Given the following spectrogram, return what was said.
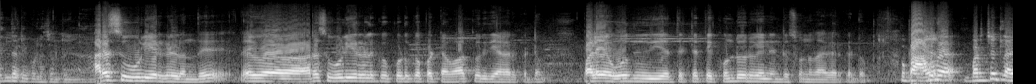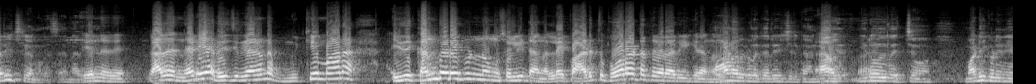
எந்த அடிப்படையில் அரசு ஊழியர்கள் வந்து அரசு ஊழியர்களுக்கு கொடுக்கப்பட்ட வாக்குறுதியாக இருக்கட்டும் பழைய ஓய்வூதிய திட்டத்தை கொண்டு வருவேன் என்று சொன்னதாக இருக்கட்டும். இப்போ அவங்க பட்ஜெட்ல அறிவிச்சிருக்காங்களா சார்? என்னது? அதை நிறைய அறிவிச்சிருக்காங்கன்னா முக்கியமான இது கண்படைப்புன்னு அவங்க சொல்லிட்டாங்கல்ல இப்போ அடுத்து போராட்டத்தை வேற அறிவிக்கிறாங்க. மாணவர்களுக்கு அறிவிச்சிருக்காங்க இருபது லட்சம் மடிக்கணினி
